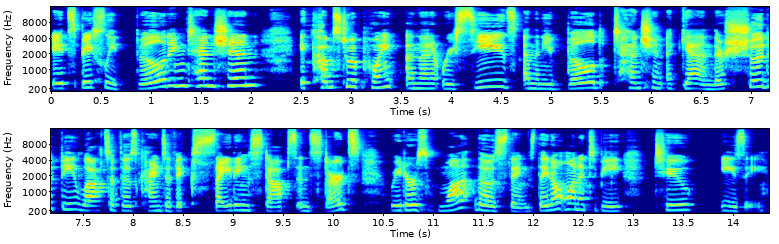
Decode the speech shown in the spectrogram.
It's basically building tension. It comes to a point and then it recedes and then you build tension again. There should be lots of those kinds of exciting stops and starts. Readers want those things. They don't want it to be too easy.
